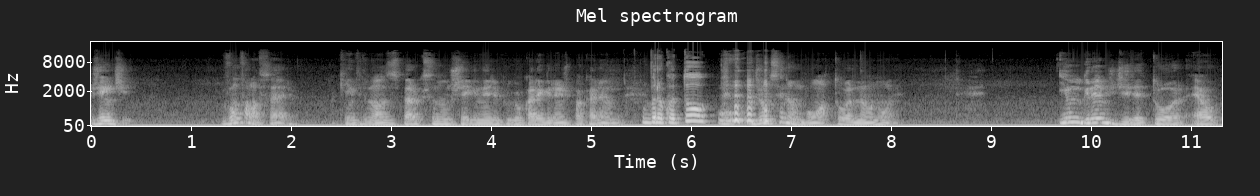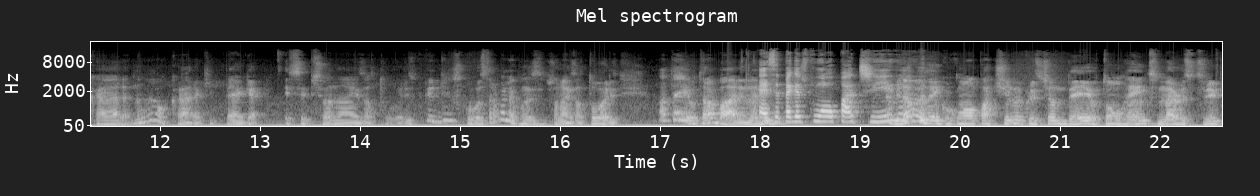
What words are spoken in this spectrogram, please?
Gente, vamos falar sério. Aqui entre nós, espero que você não chegue nele porque o cara é grande pra caramba. O Brucutu. O, o John Cena é um bom ator? Não, não é. E um grande diretor é o cara, não é o cara que pega excepcionais atores. Porque, desculpa, você trabalha com excepcionais atores? Até eu trabalho, né? É, você pega tipo um Me Alpatino. dá um elenco com Al Pacino, Christian Bale, Tom Hanks, Meryl Streep,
